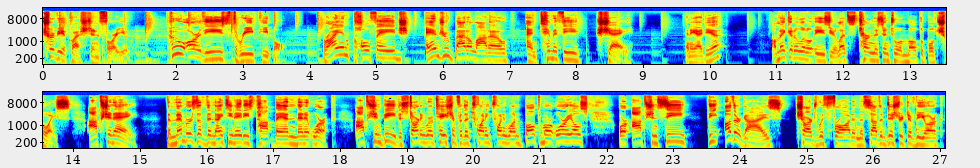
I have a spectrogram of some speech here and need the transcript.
Trivia question for you Who are these three people? Brian Kolfage, Andrew Badolato, and Timothy Shea. Any idea? I'll make it a little easier. Let's turn this into a multiple choice. Option A, the members of the 1980s pop band Men at Work. Option B, the starting rotation for the 2021 Baltimore Orioles. Or option C, the other guys charged with fraud in the Southern District of New York,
